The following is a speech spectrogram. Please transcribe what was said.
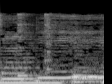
sadie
